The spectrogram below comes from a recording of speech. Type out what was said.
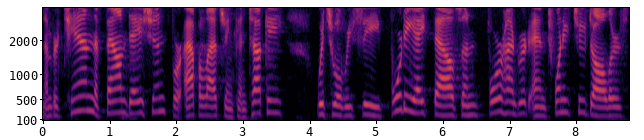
Number 10, the Foundation for Appalachian Kentucky, which will receive $48,422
